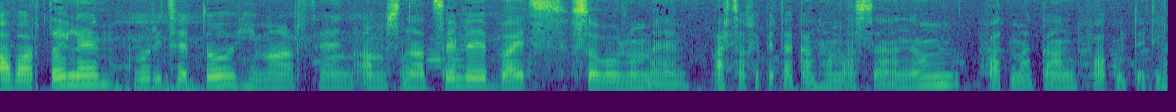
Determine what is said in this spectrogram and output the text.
ավարտել է, որից հետո հիմա արդեն ամուսնացել է, բայց սովորում է Արցախի պետական համալսարանում պատմական ֆակուլտետի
